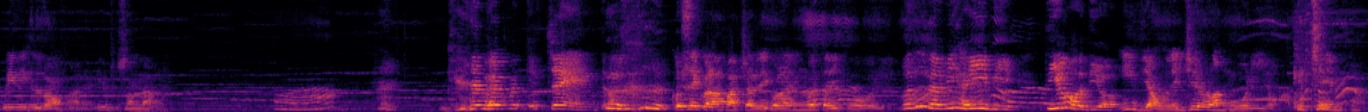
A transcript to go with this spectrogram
Quindi che dobbiamo fare? Io posso andare. Che che c'entra? Cos'è quella faccia lì con la linguetta di fuori? Ma tu la mia Ivi! Ti odio! Ivi ha un leggero languorino. Che c'entra?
